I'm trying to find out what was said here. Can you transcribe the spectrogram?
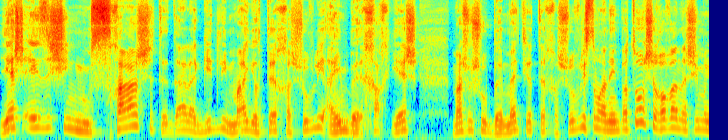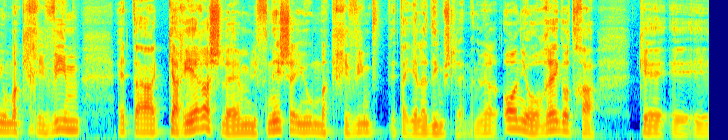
יש איזושהי נוסחה שתדע להגיד לי מה יותר חשוב לי? האם בהכרח יש משהו שהוא באמת יותר חשוב לי? זאת אומרת, אני בטוח שרוב האנשים היו מקריבים את הקריירה שלהם לפני שהיו מקריבים את הילדים שלהם. אני אומר, או אני הורג אותך אה, אה,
